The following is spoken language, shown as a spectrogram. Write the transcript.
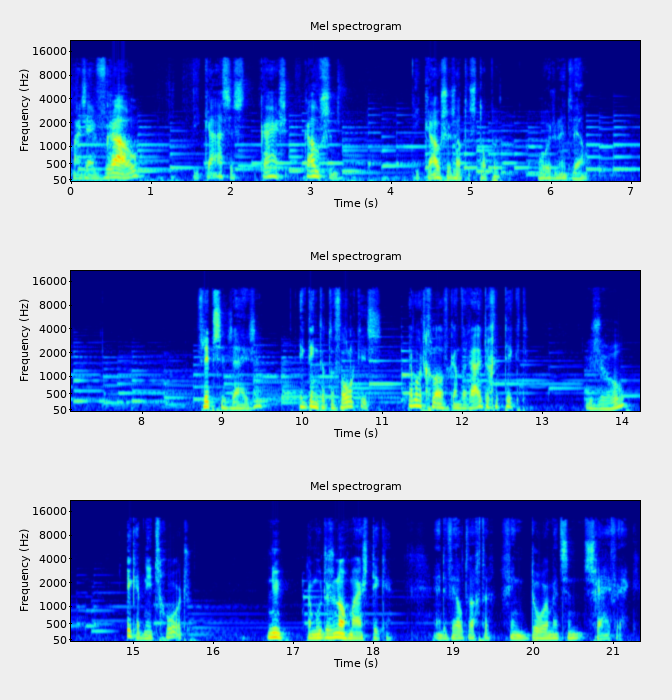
Maar zijn vrouw, die kaases, kaars, kousen, die kousen zat te stoppen, hoorde het wel. Flipsen, zei ze, ik denk dat er volk is. Er wordt geloof ik aan de ruiten getikt. Zo? Ik heb niets gehoord. Nu, dan moeten ze nog maar eens tikken. En de veldwachter ging door met zijn schrijfwerk.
